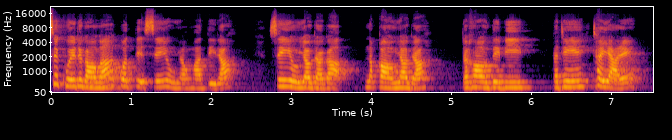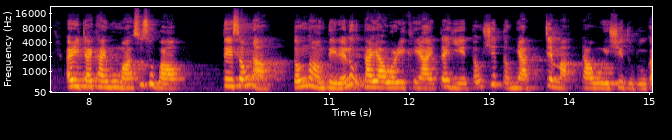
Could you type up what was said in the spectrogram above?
စစ်ခွေးတကောင်ကကွက်တစ်ဆေးရုံရောက်မှတေတာဆေးရုံရောက်တာကနှစ်ကောင်ရောက်တာတစ်ကောင်သေပြီးတည်င်းထက်ရတယ်အဲ့ဒီတိုက်ခိုက်မှုမှာစုစုပေါင်းသေဆုံးတာ၃ကောင်သေတယ်လို့တာယာဝရီခရိုင်တက်ရင်3839တက်မှတာဝန်ရှိသူတို့က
